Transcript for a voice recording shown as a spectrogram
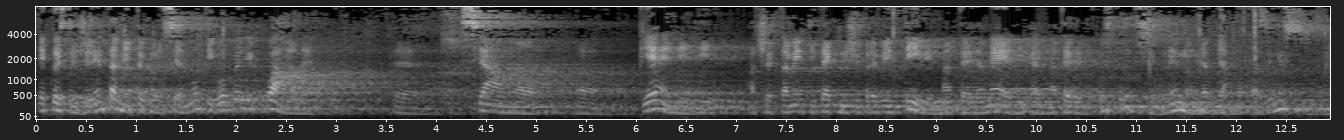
E questo incidentalmente credo sia il motivo per il quale eh, siamo eh, pieni di accertamenti tecnici preventivi in materia medica, in materia di costruzione, e non ne abbiamo quasi nessuno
